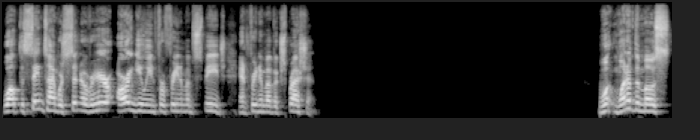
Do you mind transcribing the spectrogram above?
while at the same time we're sitting over here arguing for freedom of speech and freedom of expression. One of the most,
